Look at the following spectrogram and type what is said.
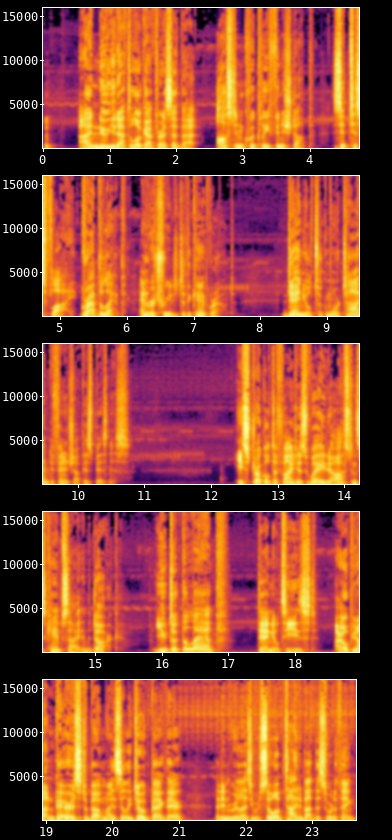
I knew you'd have to look after I said that. Austin quickly finished up, zipped his fly, grabbed the lamp, and retreated to the campground. Daniel took more time to finish up his business. He struggled to find his way to Austin's campsite in the dark. You took the lamp, Daniel teased. I hope you're not embarrassed about my silly joke back there. I didn't realize you were so uptight about this sort of thing.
